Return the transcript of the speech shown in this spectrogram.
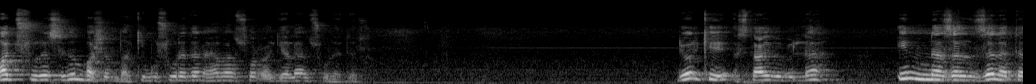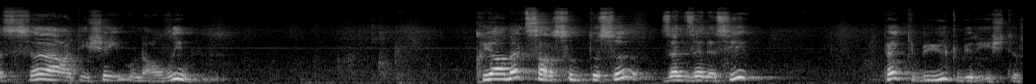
Hac suresinin başındaki bu sureden hemen sonra gelen suredir. Diyor ki Estaizu billah İnne zelzeletes saati şey'un azim Kıyamet sarsıntısı, zelzelesi pek büyük bir iştir.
